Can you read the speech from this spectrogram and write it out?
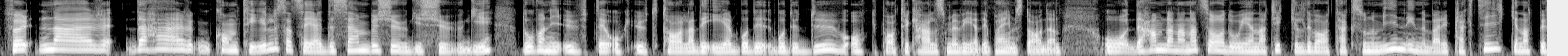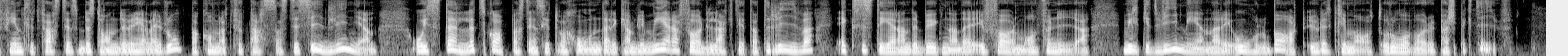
För när det här kom till, så att säga i december 2020, då var ni ute och uttalade er, både, både du och Patrik Hall som är VD på Heimstaden. Och det han bland annat sa då i en artikel, det var att taxonomin innebär i praktiken att befintligt fastighetsbestånd över hela Europa kommer att förpassas till sidlinjen. Och istället skapas det en situation där det kan bli mera fördelaktigt att riva existerande byggnader i förmån för nya, vilket vi menar är ohållbart ur ett klimat och råvaru perspektiv.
